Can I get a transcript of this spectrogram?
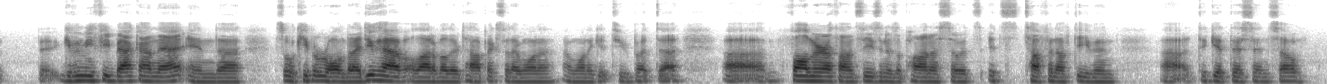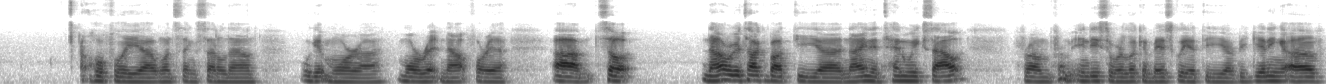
given me feedback on that, and uh, so we'll keep it rolling. But I do have a lot of other topics that I wanna I wanna get to. But uh, uh, fall marathon season is upon us, so it's it's tough enough to even uh, to get this in. So hopefully, once things settle down, we'll get more more written out for you. Um, so now we're going to talk about the uh, nine and ten weeks out from from Indy. So we're looking basically at the uh, beginning of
